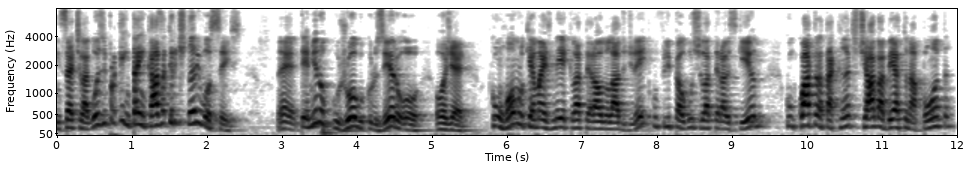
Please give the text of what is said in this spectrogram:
em Sete Lagoas e para quem tá em casa acreditando em vocês. É, termina o jogo, o Cruzeiro, ô, ô Rogério, com o Rômulo, que é mais meia que lateral no lado direito, com o Felipe Augusto de lateral esquerdo, com quatro atacantes, Thiago aberto na ponta,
